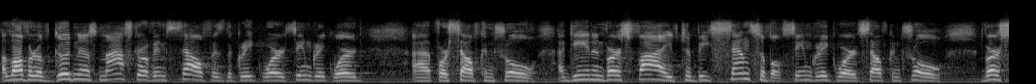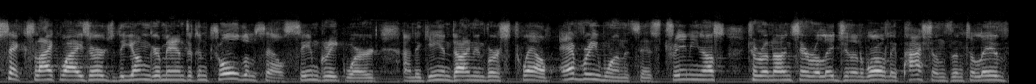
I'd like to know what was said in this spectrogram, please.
a lover of goodness, master of himself is the Greek word, same Greek word uh, for self control. Again in verse 5, to be sensible, same Greek word, self control. Verse 6, likewise urge the younger men to control themselves, same Greek word. And again down in verse 12, everyone, it says, training us to renounce their religion and worldly passions and to live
